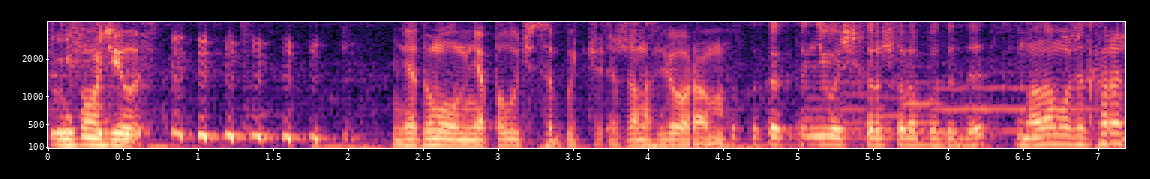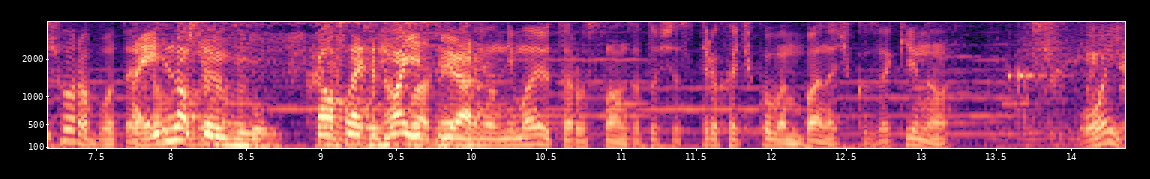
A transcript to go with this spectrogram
Не получилось. Я думал, у меня получится быть жонглером. Только как-то не очень хорошо работает, да? Ну, она может хорошо работать. А я не знал, что в Half-Life 2 есть VR. Я понял, не мою это, Руслан, зато сейчас трехочковым баночку закину. Ой.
